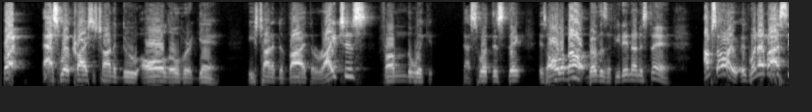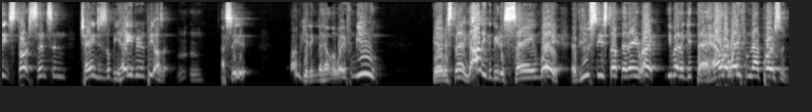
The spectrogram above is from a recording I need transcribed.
but that's what Christ is trying to do all over again. He's trying to divide the righteous from the wicked. That's what this thing is all about, brothers. If you didn't understand, I'm sorry. Whenever I see start sensing changes of behavior in people, I was like, mm I see it. I'm getting the hell away from you. You understand? Y'all need to be the same way. If you see stuff that ain't right, you better get the hell away from that person.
